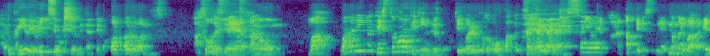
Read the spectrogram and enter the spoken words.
はい福井をより強くしようみたいなってやっぱああるはあるんですあそうですね。あの、うん。まあ、周りがテストマーケティングって呼ばれることが多かったですけど、はいはいはいはい。実際はあってですね、うん。例えば選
